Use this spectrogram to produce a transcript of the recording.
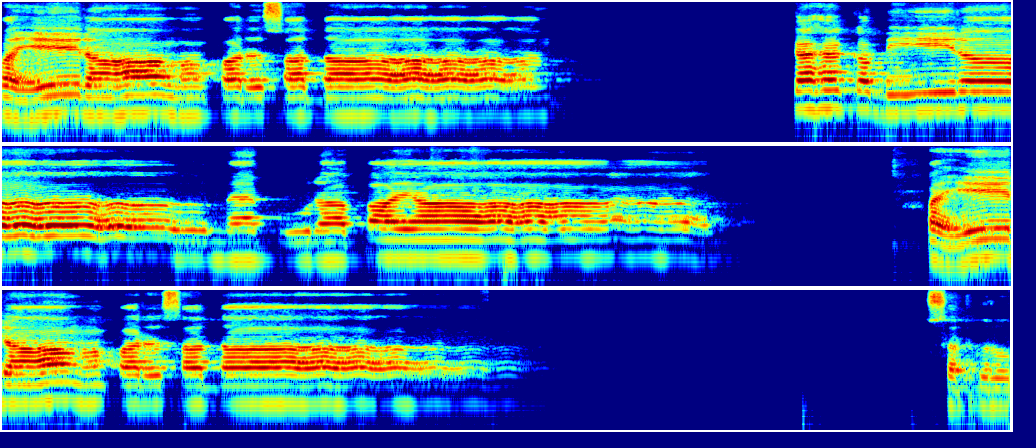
ਭਏ RAM ਪਰਸਾਦਾ। ਕਹਿ ਕਬੀਰ, ਮੈਂ ਪੂਰਾ ਪਾਇਆ। ਭਏ RAM ਪਰਸਾਦਾ। ਸਤਿਗੁਰੂ,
